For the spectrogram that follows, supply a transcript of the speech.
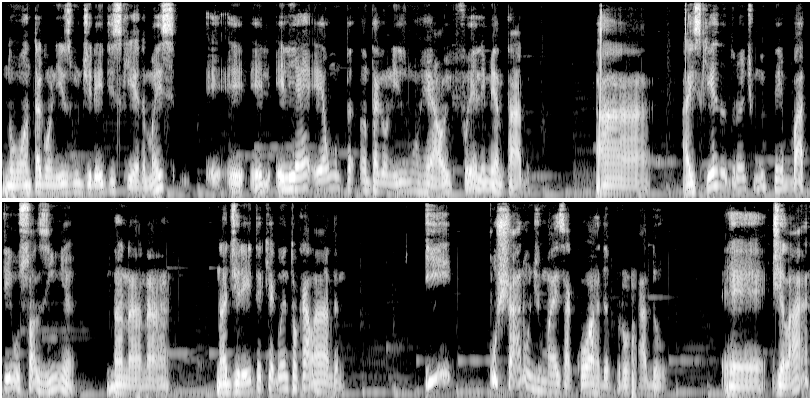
no antagonismo direita esquerda, mas ele, ele é, é um antagonismo real e que foi alimentado. A, a esquerda, durante muito tempo, bateu sozinha na, na, na, na direita que aguentou calada. E puxaram demais a corda para o lado é, de lá,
